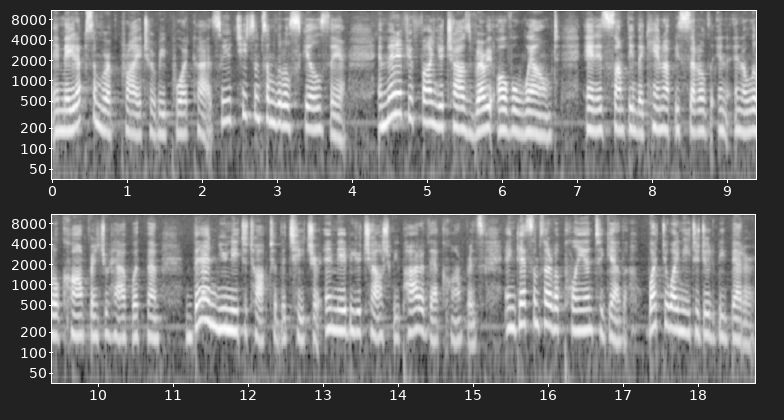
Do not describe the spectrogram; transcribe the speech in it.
and made up some work prior to a report card. So you teach them some little skills there. And then if you find your child's very overwhelmed and it's something that cannot be settled in, in a little conference you have with them, then you need to talk to the teacher. And maybe your child should be part of that conference and get some sort of a plan together. What do I need to do to be better?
